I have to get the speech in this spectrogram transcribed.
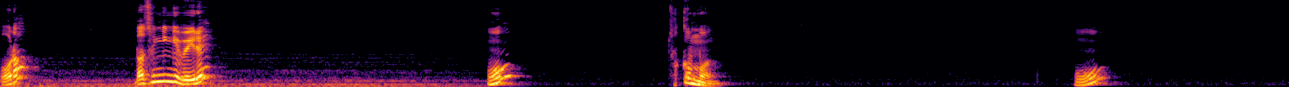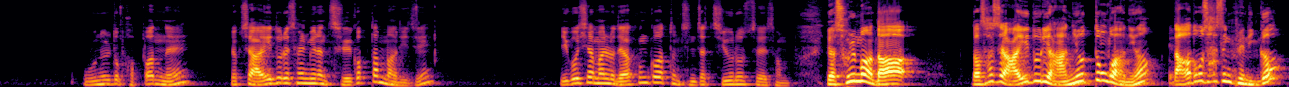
어라? 나 생긴 게 왜 이래? 어? 잠깐만 어? 오늘도 바빴네 역시 아이돌의 삶이란 즐겁단 말이지 이것이야말로 내가 꿈꿔왔던 진짜 지우로서의 삶. 야 설마 나 나 사실 아이돌이 아니었던 거 아니야? 나도 사생팬인가?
